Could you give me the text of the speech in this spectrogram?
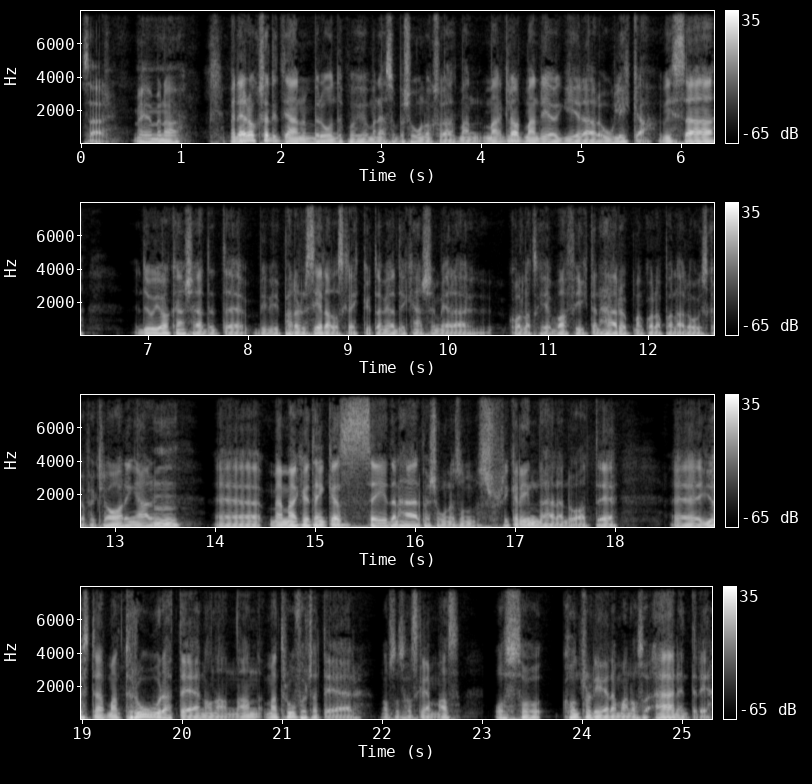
så här. Men jag menar, Men det är också lite grann beroende på hur man är som person också. Att man, man, klart man reagerar olika. Vissa, du och jag kanske hade inte blivit paralyserade av skräck utan vi hade kanske mera kollat, varför gick den här upp? Man kollar på alla logiska förklaringar. Eh, men man kan ju tänka sig den här personen som skickar in det här ändå, att det, eh, just det att man tror att det är någon annan. Man tror först att det är någon som ska skrämmas och så kontrollerar man och så är det inte det.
